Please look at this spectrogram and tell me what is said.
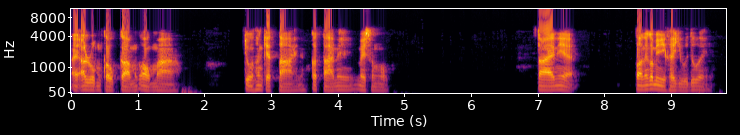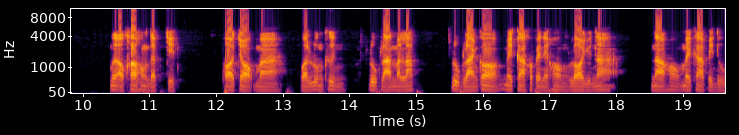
ไออารมณ์เก่าๆมันก็ออกมา จนทั้งแกตายนะก็ตายไม่ไม่สงบ ตายเนี่ย ตอนนั้นก็ไม่มีใครอยู่ด้วย เมื่อเอาเข้าห้องดับจิต พอจอกมาวันรุ่งขึ้น ลูกหลานมารับ ลูกหลานก็ไม่กล้าเข้าไปในห้อง รออยู่หน้า หน้าห้องไม่กล้าไปดู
